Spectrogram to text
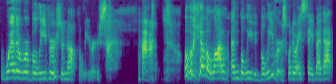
Whether we're believers or not believers. well, we have a lot of unbelieving believers. What do I say by that?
